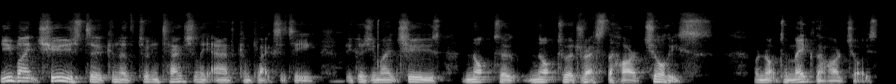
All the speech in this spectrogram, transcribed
you might choose to kind of to intentionally add complexity because you might choose not to not to address the hard choice or not to make the hard choice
